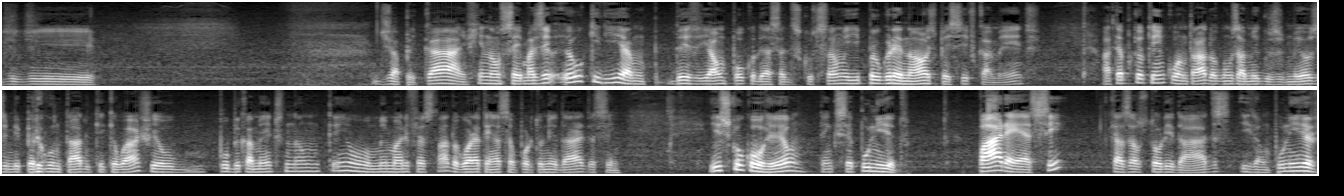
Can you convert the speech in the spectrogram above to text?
de, de, de aplicar, enfim, não sei, mas eu, eu queria desviar um pouco dessa discussão e ir para o Grenal especificamente, até porque eu tenho encontrado alguns amigos meus e me perguntado o que, que eu acho, eu publicamente não tenho me manifestado, agora tem essa oportunidade, assim. Isso que ocorreu tem que ser punido. Parece que as autoridades irão punir.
